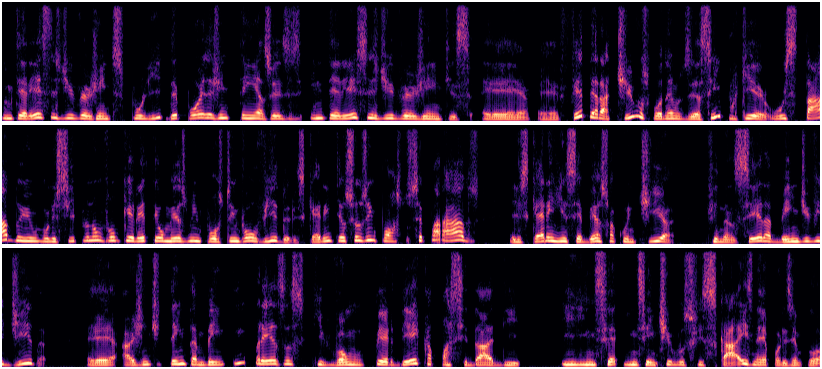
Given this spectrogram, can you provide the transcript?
interesses divergentes políticos. Depois a gente tem, às vezes, interesses divergentes é, é, federativos, podemos dizer assim, porque o Estado e o município não vão querer ter o mesmo imposto envolvido, eles querem ter os seus impostos separados. Eles querem receber a sua quantia financeira bem dividida. É, a gente tem também empresas que vão perder capacidade e incentivos fiscais, né? Por exemplo,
